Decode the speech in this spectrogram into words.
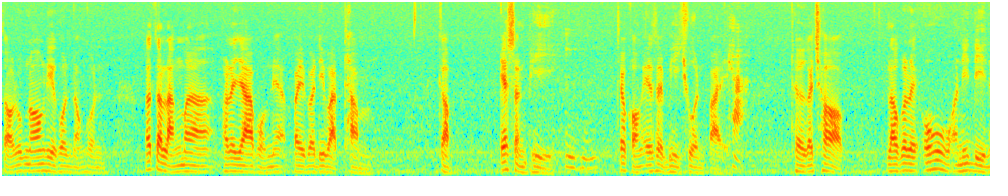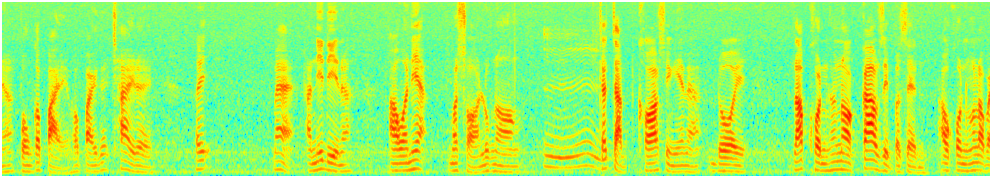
สอนลูกน้องทีละคนสองคน แล้วตอนหลังมาภรรยาผมเนี่ยไปปฏิบัติธรรมกับ S&P อือฮึเจ้าของ S&P ชวนไปค่ะเธอก็ชอบ เราก็เลย โอ้ อันนี้ดีนะ ผมก็ไปพอไปก็ใช่เลย เฮ้ย แม่ อันนี้ดีนะ เอาอันเนี้ยมาสอนลูกน้องอืมก็จัดคอร์สอย่างเงี้ยนะ โดยรับคนข้างนอก 90%เอาคนของเราไป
